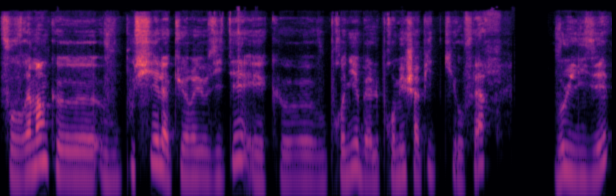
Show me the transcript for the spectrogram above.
faut vraiment que vous poussiez la curiosité et que vous preniez ben, le premier chapitre qui est offert, vous le lisez,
